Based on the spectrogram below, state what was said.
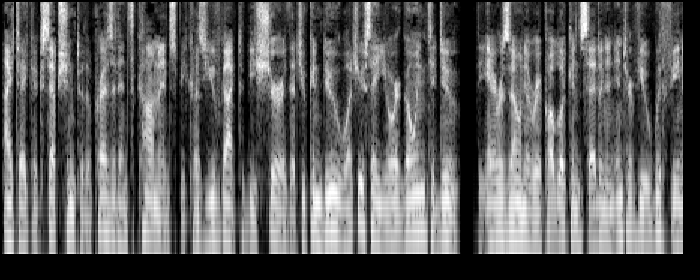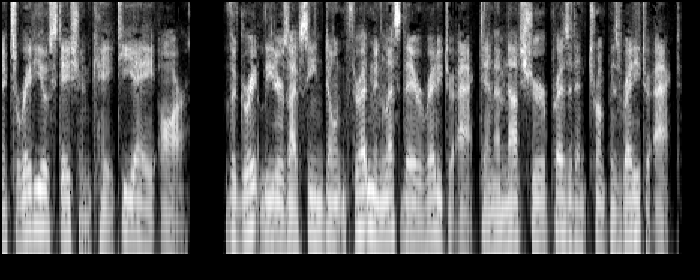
I take exception to the president's comments because you've got to be sure that you can do what you say you're going to do, the Arizona Republican said in an interview with Phoenix radio station KTAR. The great leaders I've seen don't threaten unless they're ready to act and I'm not sure President Trump is ready to act.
